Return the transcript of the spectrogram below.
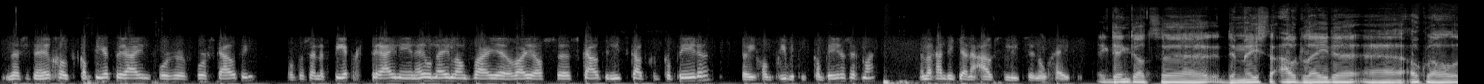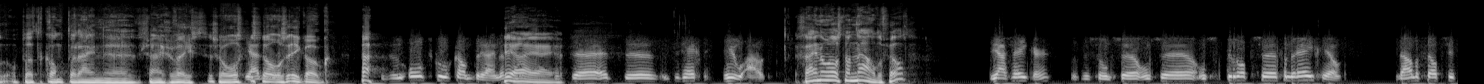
daar zit een heel groot kampeerterrein voor, voor scouting. Of er zijn er 40 terreinen in heel Nederland waar je, waar je als scout en niet-scout kan kamperen. Kun je gewoon primitief kamperen, zeg maar. En we gaan dit jaar naar Austerlitz en omgeving. Ik denk dat eh, de meeste oud-leden eh, ook wel op dat kampterrein eh, zijn geweest. Zoals, Ja, dat- zoals ik ook. Het is een oldschool kampterrein. Dat Ja, ja, ja. Het, het, het is echt heel oud. Ga je nog wel eens naar Naaldenveld? Jazeker. Dat is onze, onze, onze trots van de regio. Naaldenveld zit,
